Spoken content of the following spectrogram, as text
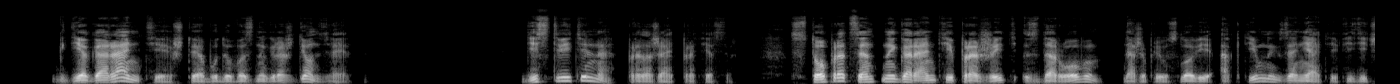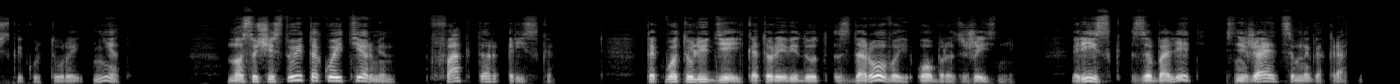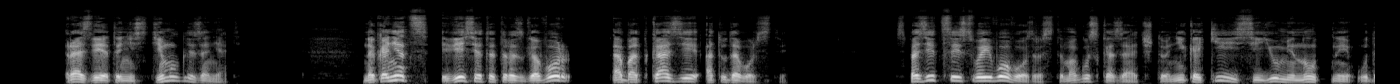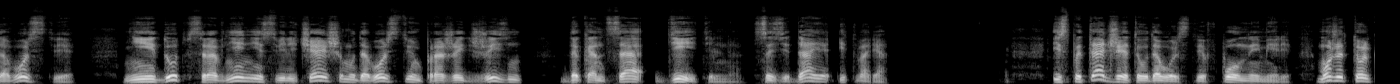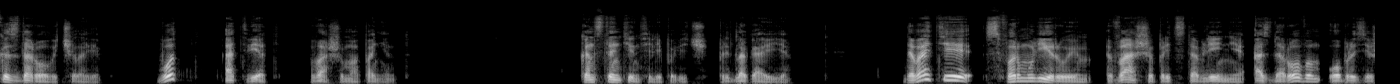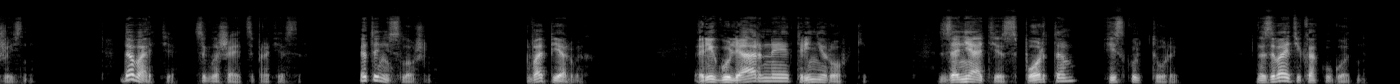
Где гарантия, что я буду вознагражден за это? Действительно, продолжает профессор, стопроцентной гарантии прожить здоровым, даже при условии активных занятий физической культурой, нет. Но существует такой термин – фактор риска. Так вот, у людей, которые ведут здоровый образ жизни, риск заболеть снижается многократно. Разве это не стимул для занятий? Наконец, весь этот разговор об отказе от удовольствия. С позиции своего возраста могу сказать, что никакие сиюминутные удовольствия не идут в сравнении с величайшим удовольствием прожить жизнь до конца деятельно, созидая и творя. Испытать же это удовольствие в полной мере может только здоровый человек. Вот ответ вашему оппоненту. Константин Филиппович, предлагаю я. Давайте сформулируем ваше представление о здоровом образе жизни. Давайте, соглашается профессор. Это несложно. Во-первых, регулярные тренировки, занятия спортом, физкультурой. Называйте как угодно.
